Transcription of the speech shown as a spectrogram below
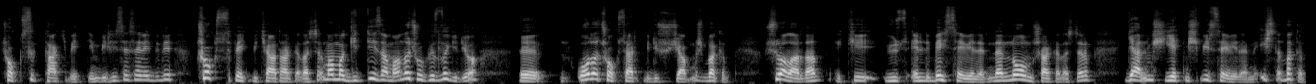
çok sık takip ettiğim bir hisse senediydi. Çok spek bir kağıt arkadaşlarım ama gittiği zaman da çok hızlı gidiyor. Ee, o da çok sert bir düşüş yapmış. Bakın şuralardan 255 seviyelerinden ne olmuş arkadaşlarım? Gelmiş 71 seviyelerine. İşte bakın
